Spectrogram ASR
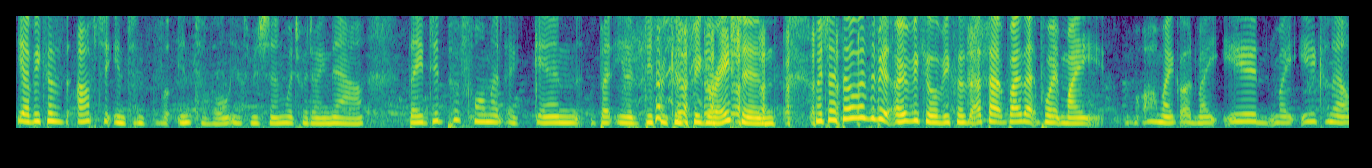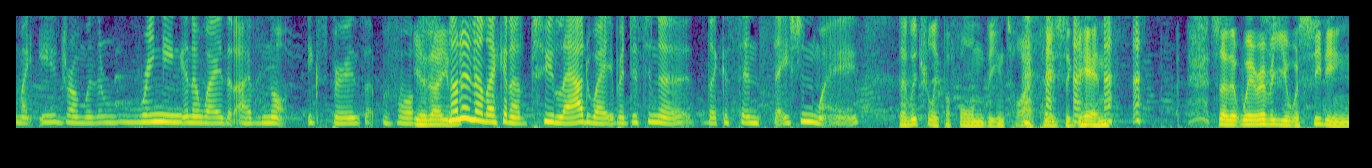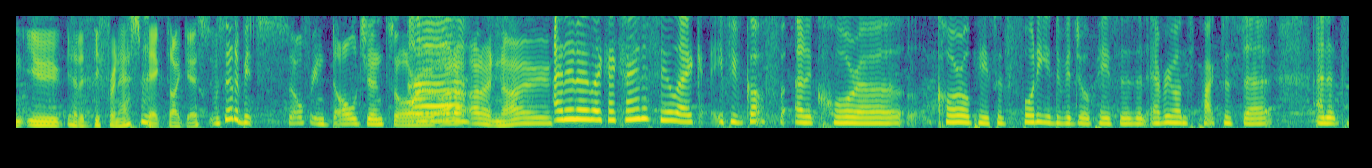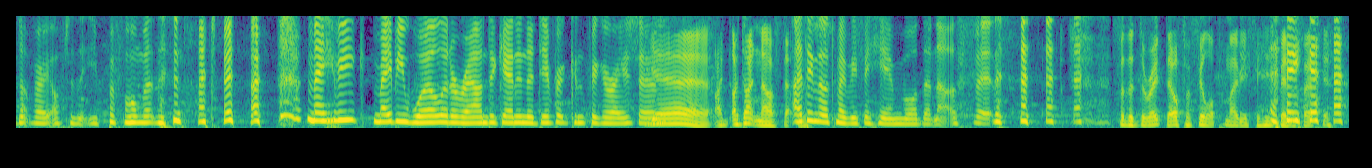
Yeah, because after interval, interval intermission, which we're doing now, they did perform it again, but in a different configuration, which I thought was a bit overkill. Because at that by that point, my oh my god, my ear, my ear canal, my eardrum was ringing in a way that I've not experienced that before. Yeah, they- not in a like in a too loud way, but just in a like a sensation way. They literally performed the entire piece again. So that wherever you were sitting, you had a different aspect, I guess. Was that a bit self-indulgent, or I, don't, uh, I don't know? I don't know. Like I kind of feel like if you've got a choral choral piece with forty individual pieces and everyone's practiced it, and it's not very often that you perform it, then I don't know. Maybe maybe whirl it around again in a different configuration. Yeah, I, I don't know if that. I think that was was maybe for him more than us, but for the director or for Philip, maybe for his benefit.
